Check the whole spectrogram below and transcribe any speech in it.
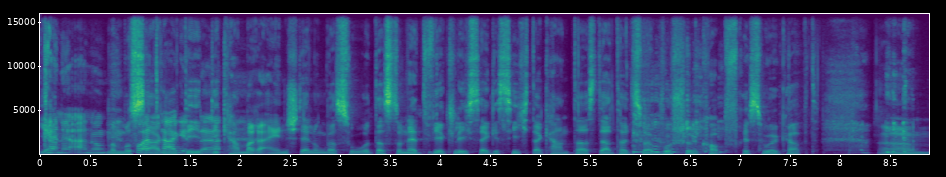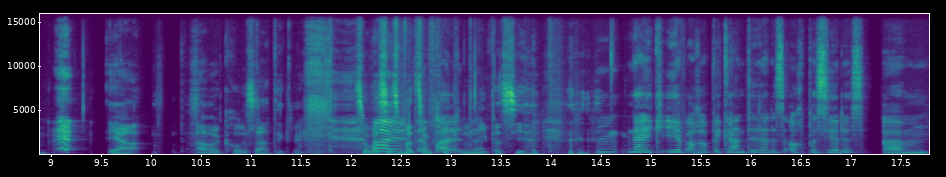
ja, keine Ahnung, Man muss sagen, die, die Kameraeinstellung war so, dass du nicht wirklich sein Gesicht erkannt hast. Der hat halt so eine Wuschelkopffrisur gehabt. Ähm, ja, aber großartig, wirklich. Sowas Alter, ist mir zum Glück Alter. noch nie passiert. Hm, nein, ich, ich habe auch eine Bekannte, der das auch passiert ist. Ähm,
